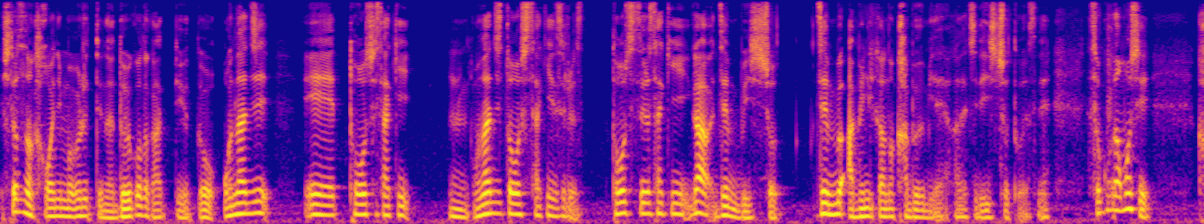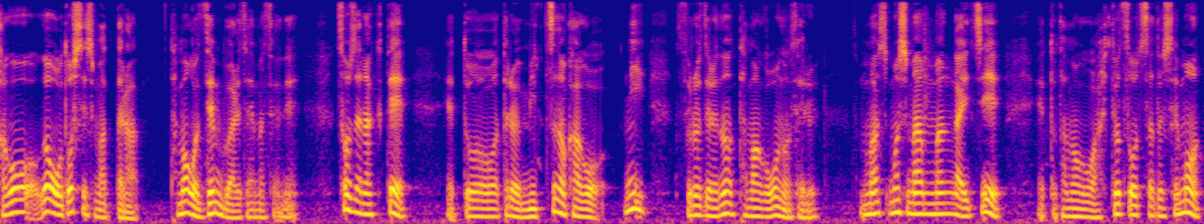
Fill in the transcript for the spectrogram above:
一つのカゴに盛るっていうのはどういうことかっていうと、同じ、えー、投資先、うん、同じ投資先にする。投資する先が全部一緒っ全部アメリカの株みたいな形で一緒ってことですね。そこがもし、カゴが落としてしまったら、卵全部割れちゃいますよね。そうじゃなくて、えっと、例えば3つのカゴにそれぞれの卵を乗せる。もし、もし万々が一、えっと、卵が1つ落ちたとしても、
